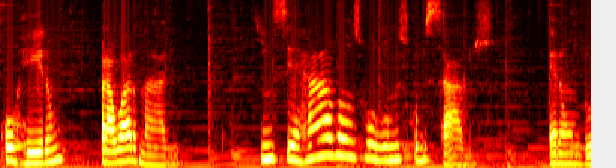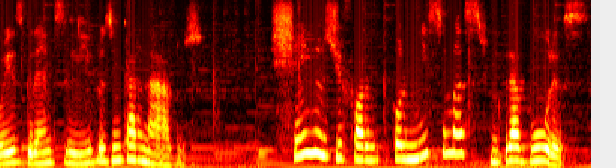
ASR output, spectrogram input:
correram para o armário, que encerrava os volumes cobiçados. Eram dois grandes livros encarnados, cheios de formíssimas gravuras,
